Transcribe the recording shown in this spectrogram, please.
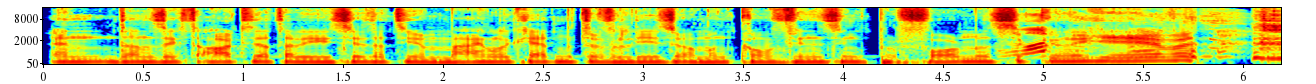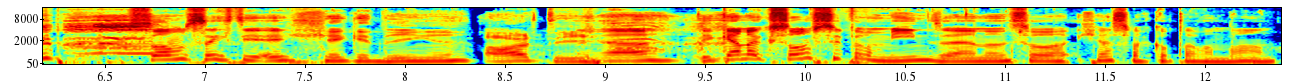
En dan zegt Artie dat hij regisseert dat hij een maagdelijkheid moet verliezen om een convincing performance te kunnen geven. Soms zegt hij echt gekke dingen. Artie. Ja. Ja, die kan ook soms super mean zijn. En zo, gast, waar komt dat vandaan?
